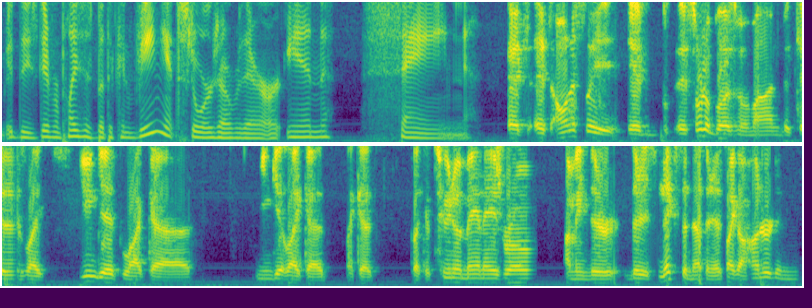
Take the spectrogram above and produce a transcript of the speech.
these different places but the convenience stores over there are insane It's it's honestly it it sort of blows my mind because like you can get like a you can get like a like a like a tuna mayonnaise roll. I mean, they're, they're it's next to nothing. It's like a hundred and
